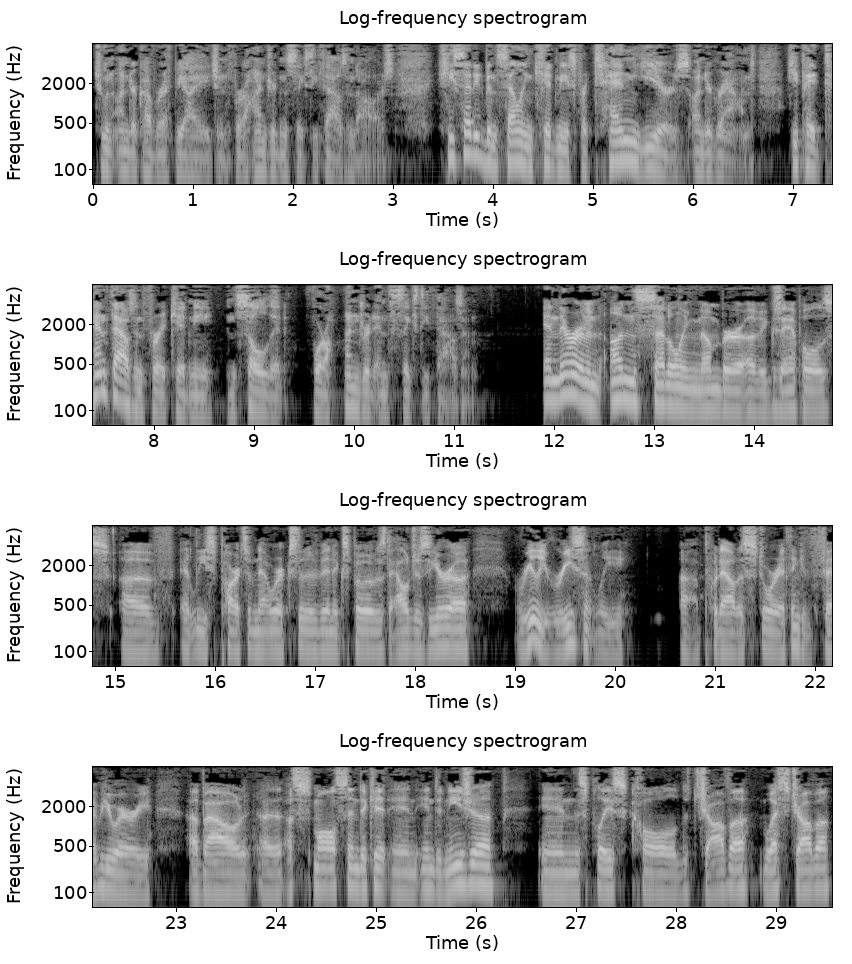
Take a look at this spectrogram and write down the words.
to an undercover FBI agent for $160,000. He said he'd been selling kidneys for 10 years underground. He paid 10,000 for a kidney and sold it for 160,000. And there are an unsettling number of examples of at least parts of networks that have been exposed. Al Jazeera really recently uh, put out a story, I think in February, about a, a small syndicate in Indonesia, in this place called Java, West Java,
